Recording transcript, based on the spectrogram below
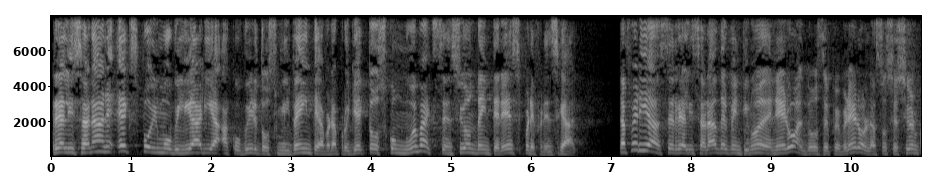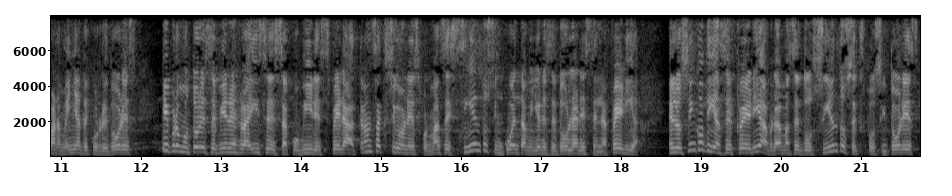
Realizarán Expo Inmobiliaria ACOVIR 2020. Habrá proyectos con nueva extensión de interés preferencial. La feria se realizará del 29 de enero al 2 de febrero. La Asociación Panameña de Corredores y Promotores de Bienes Raíces ACOVIR espera transacciones por más de 150 millones de dólares en la feria. En los cinco días de feria habrá más de 200 expositores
